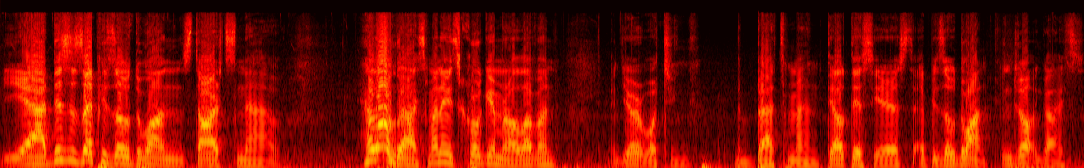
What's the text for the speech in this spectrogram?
Yeah, this is episode 1, starts now. Hello guys, my name is Crogamer11 and you're watching the Batman Telltale Series episode 1. Enjoy guys.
